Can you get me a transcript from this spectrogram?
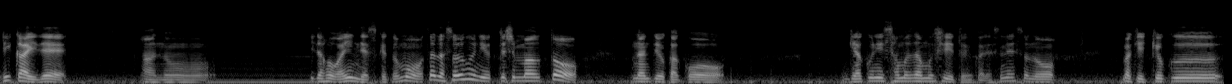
理解で、あのいた方がいいんですけども、ただそういうふうに言ってしまうと、なんていうかこう、逆に寒々しいというかですね、その、まあ、結局、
